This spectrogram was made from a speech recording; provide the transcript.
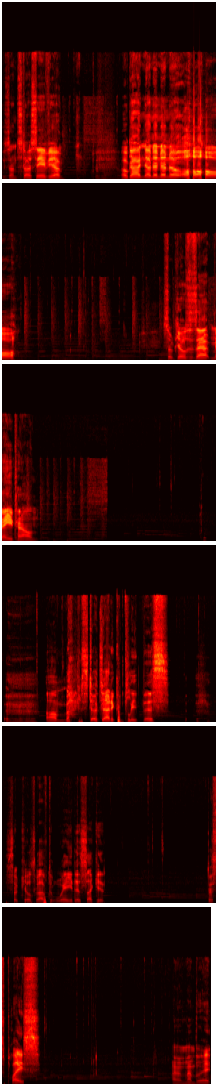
He's on Star Savior. Oh god, no, no, no, no. Oh. So Kills is at Maytown. Um, I'm still trying to complete this. So Kills will have to wait a second. This place. I remember it.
